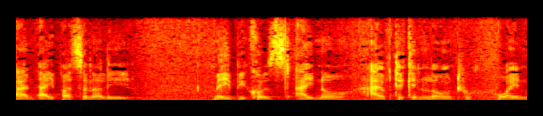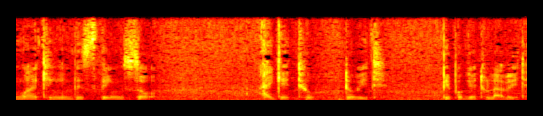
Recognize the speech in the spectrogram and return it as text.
And I personally, maybe because I know I've taken long to when working in this thing, so I get to do it. People get to love it.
